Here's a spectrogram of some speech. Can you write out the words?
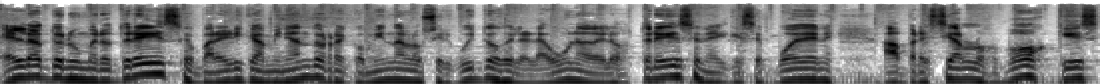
El dato número 3, para ir caminando recomiendan los circuitos de la Laguna de los Tres en el que se pueden apreciar los bosques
